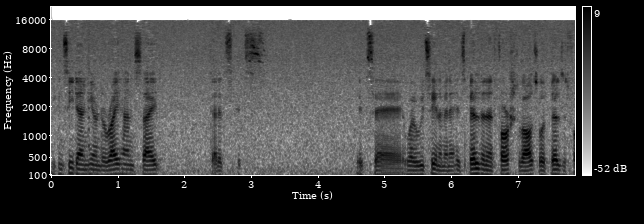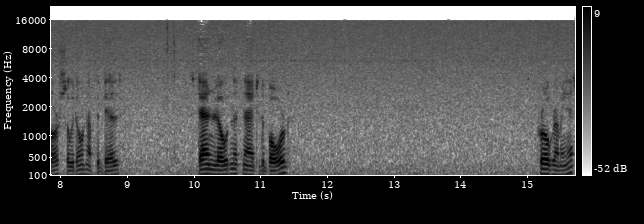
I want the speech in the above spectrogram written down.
You can see down here on the right hand side that it's it's it's uh, well we'll see in a minute. It's building it first of all so it builds it first so we don't have to build. It's downloading it now to the board. Programming it.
